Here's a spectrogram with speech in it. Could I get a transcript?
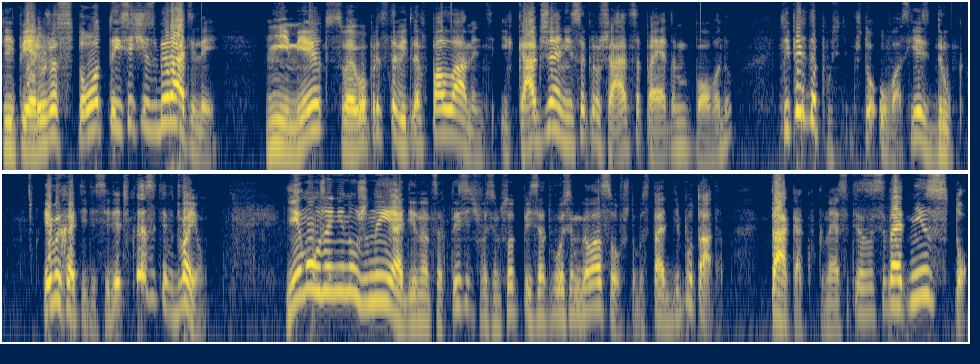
Теперь уже 100 тысяч избирателей не имеют своего представителя в парламенте, и как же они сокрушаются по этому поводу? Теперь допустим, что у вас есть друг, и вы хотите сидеть в Кнессете вдвоем. Ему уже не нужны 11 858 голосов, чтобы стать депутатом, так как в Кнессете заседает не 100,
